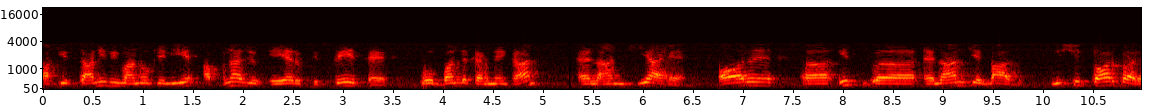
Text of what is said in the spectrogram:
पाकिस्तानी विमानों के लिए अपना जो एयर स्पेस है वो बंद करने का ऐलान किया है। और इस ऐलान के बाद निश्चित तौर पर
